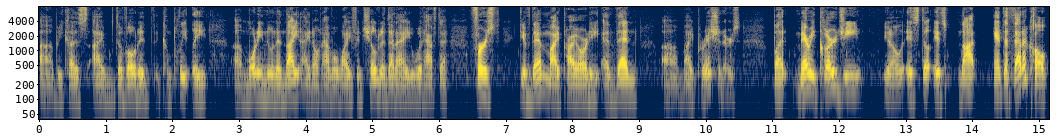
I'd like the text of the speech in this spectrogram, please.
uh, because I'm devoted completely uh, morning, noon, and night. I don't have a wife and children that I would have to first give them my priority and then uh, my parishioners. But married clergy, you know, it's still it's not antithetical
